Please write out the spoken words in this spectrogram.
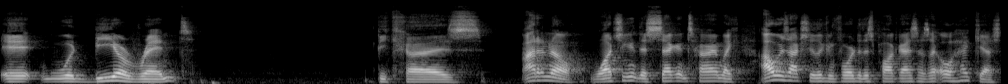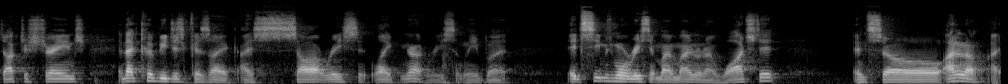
it would be a rent because I don't know. Watching it the second time, like I was actually looking forward to this podcast. I was like, oh heck yes, Doctor Strange, and that could be just because like I saw it recent, like not recently, but it seems more recent in my mind when I watched it, and so I don't know. I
